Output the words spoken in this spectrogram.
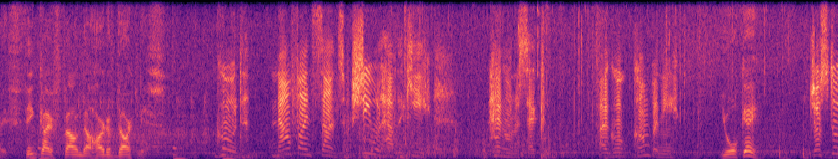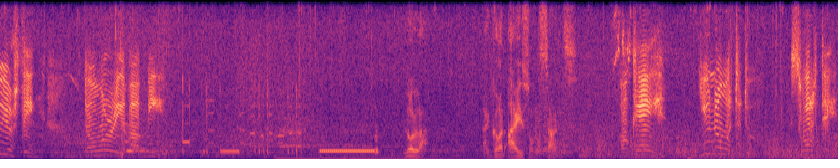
I think I found the Heart of Darkness. Good. Now find Sans. She will have the key. Hang on a sec. I got company. You okay? Just do your thing. Don't worry about me. Lola, I got eyes on Sans. Okay. You know what to do. Suerte.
